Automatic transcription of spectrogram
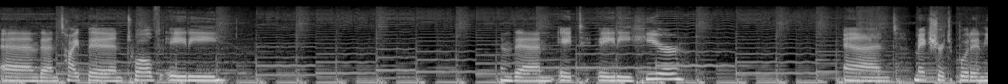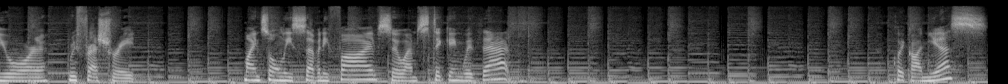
and then type in 1280 and then 880 here and make sure to put in your refresh rate. Mine's only 75, so I'm sticking with that. Click on yes.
